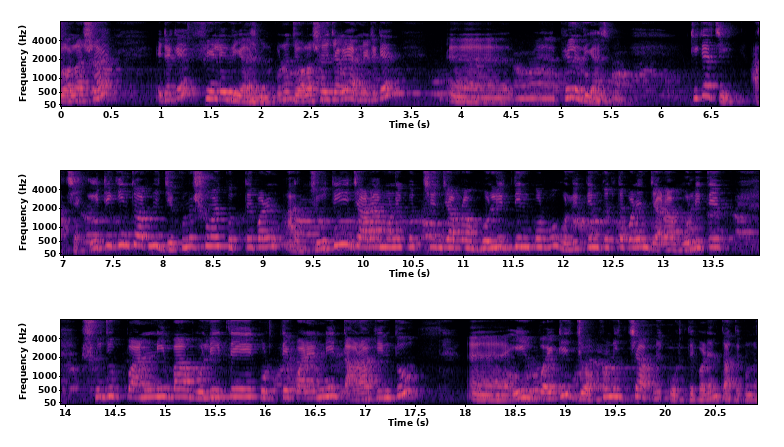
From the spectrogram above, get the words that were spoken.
জলাশয় এটাকে ফেলে দিয়ে আসবেন। কোনো জলাশয়ের জায়গায় আপনি এটাকে ফেলে দিয়ে আসবেন। ঠিক আছে? আচ্ছা এটি কিন্তু আপনি যে কোনো সময় করতে পারেন। আর যদি যারা মনে করছেন যে আমরা হোলির দিন করব, হোলির দিন করতে পারেন। যারা হোলিতে সুযোগ পাননি বা হোলিতে করতে পারেননি, তারা কিন্তু এই উপায়টি যখন ইচ্ছা আপনি করতে পারেন, তাতে কোনো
